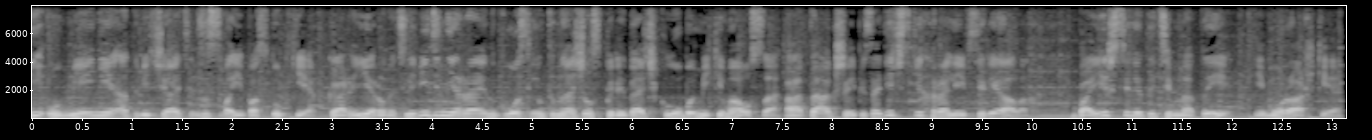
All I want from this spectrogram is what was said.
и умение отвечать за свои поступки. Карьеру на телевидении Райан Гослинг начал с передач клуба Микки Мауса, а также эпизодических ролей в сериалах. Боишься ли ты темноты и мурашки?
